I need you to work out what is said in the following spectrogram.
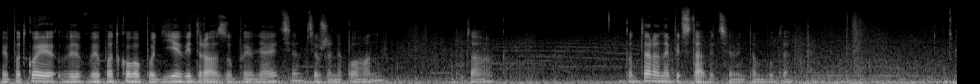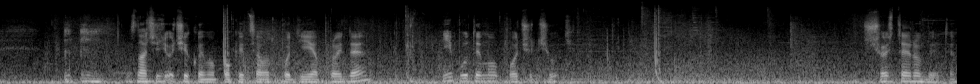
Випадкові, випадкова подія відразу появляється. Це вже непогано. Так. Пантера не підставиться, він там буде. Значить, очікуємо, поки ця от подія пройде. І будемо по чуть-чуть. Щось та й робити.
